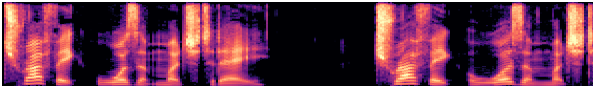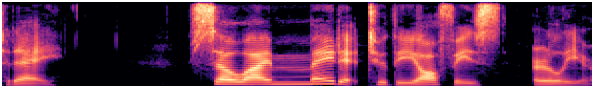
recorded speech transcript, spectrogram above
Traffic wasn't much today. Traffic wasn't much today. So I made it to the office earlier.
